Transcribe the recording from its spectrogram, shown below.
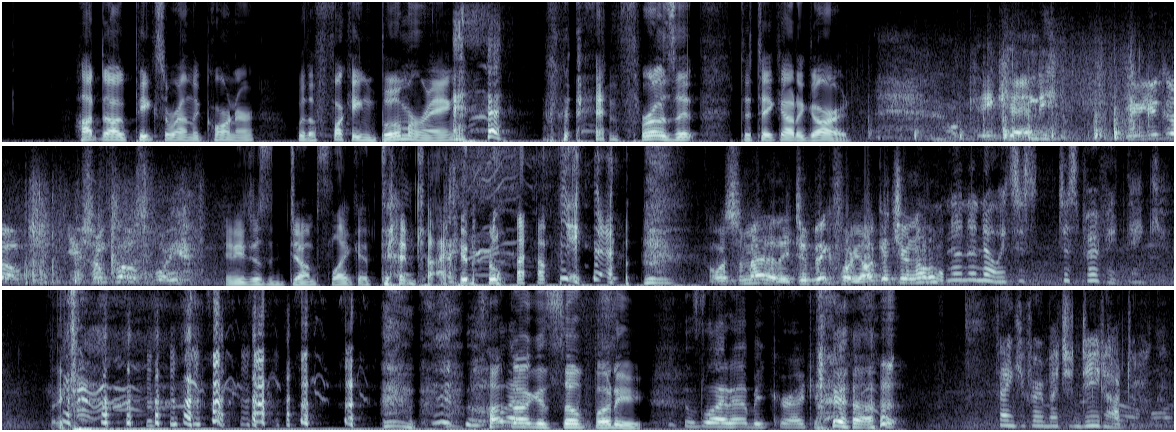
Hot Dog peeks around the corner with a fucking boomerang and throws it to take out a guard. Okay, Kandy. Here you go. Here's some clothes for you. And he just dumps like a dead guy in her lap. What's the matter? They too big for you. I'll get you another one. No, no, no. It's just just perfect. Thank you. Hot Dog is so funny. This line had me cracking up. Thank you very much indeed, hot dog.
